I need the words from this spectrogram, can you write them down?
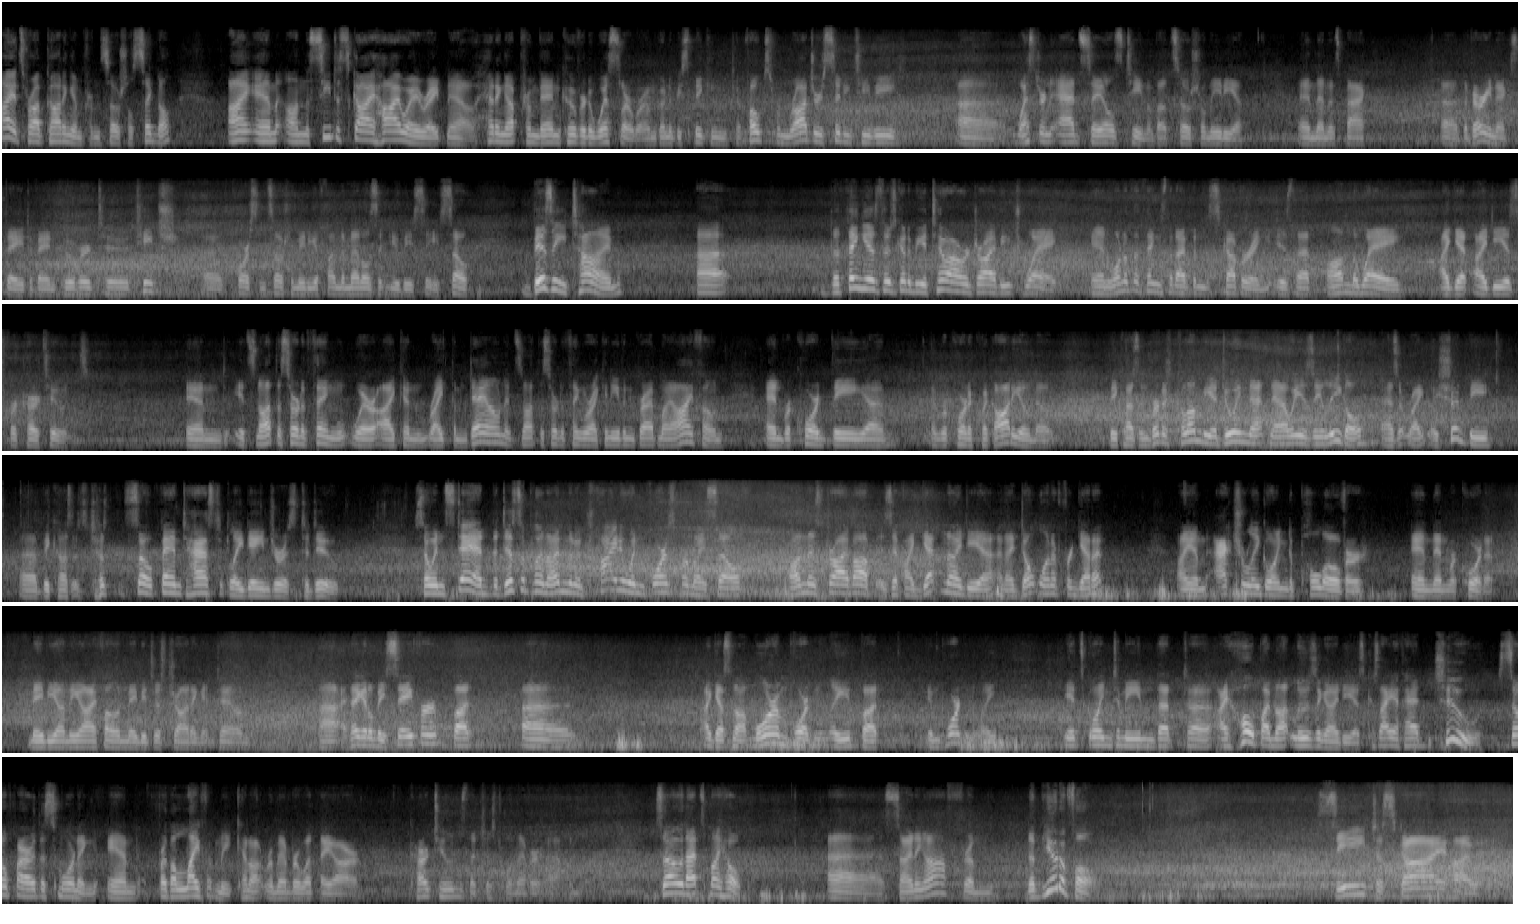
Hi, it's Rob Cottingham from Social Signal. I am on the Sea to Sky Highway right now, heading up from Vancouver to Whistler, where I'm going to be speaking to folks from Rogers City TV, uh, Western ad sales team about social media. And then it's back uh, the very next day to Vancouver to teach a course in social media fundamentals at UBC. So, busy time. Uh, the thing is, there's going to be a two hour drive each way. And one of the things that I've been discovering is that on the way, I get ideas for cartoons. And it's not the sort of thing where I can write them down. It's not the sort of thing where I can even grab my iPhone and record the uh, and record a quick audio note. Because in British Columbia, doing that now is illegal, as it rightly should be, uh, because it's just so fantastically dangerous to do. So instead, the discipline I'm going to try to enforce for myself on this drive up is if I get an idea and I don't want to forget it, I am actually going to pull over and then record it. Maybe on the iPhone, maybe just jotting it down. Uh, I think it'll be safer, but uh, I guess not more importantly, but importantly, it's going to mean that uh, I hope I'm not losing ideas because I have had two so far this morning and for the life of me cannot remember what they are. Cartoons that just will never happen. So that's my hope. Uh, signing off from the beautiful Sea to Sky Highway.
